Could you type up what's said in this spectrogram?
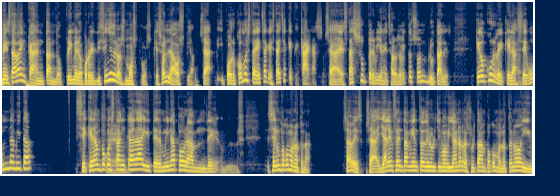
Me estaba encantando, primero, por el diseño de los monstruos, que son la hostia. O sea, y por cómo está hecha, que está hecha que te cagas. O sea, está súper bien hecha. Los efectos son brutales. ¿Qué ocurre? Que la segunda mitad se queda un poco Sí. estancada y termina por de- ser un poco monótona. ¿Sabes? O sea, ya el enfrentamiento del último villano resulta un poco monótono y,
